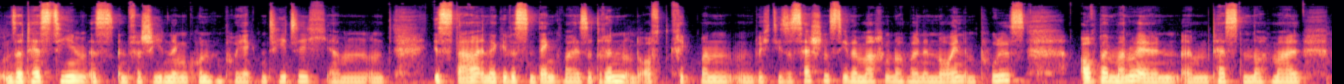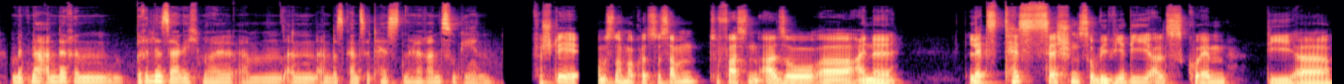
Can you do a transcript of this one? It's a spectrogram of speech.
unser Testteam ist in verschiedenen Kundenprojekten tätig ähm, und ist da in einer gewissen Denkweise drin. Und oft kriegt man durch diese Sessions, die wir machen, nochmal einen neuen Impuls, auch beim manuellen ähm, Testen nochmal mit einer anderen Brille, sage ich mal, ähm, an, an das ganze Testen heranzugehen. Verstehe. Um es nochmal kurz zusammenzufassen, also äh, eine Let's Test Session, so wie wir die als QM die äh,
